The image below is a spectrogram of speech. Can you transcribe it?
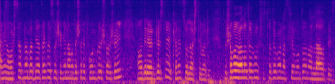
আমি হোয়াটসঅ্যাপ নাম্বার দেওয়া থাকবে। সো সেখানে আমাদের সাথে ফোন করে সরাসরি আমাদের অ্যাড্রেস নিয়ে এখানে চলে আসতে পারেন। তো সবাই ভালো থাকুন, সুস্থ থাকুন। আজকের মতন আল্লাহ হাফেজ।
